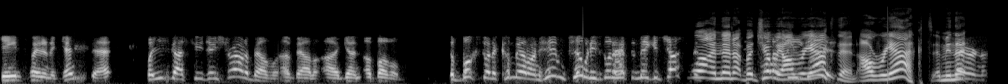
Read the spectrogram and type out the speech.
game planning against that. But you got C.J. Stroud about about uh, again above him. The book's going to come out on him too, and he's going to have to make adjustments. Well, and then, uh, but Joey, I'll react is. then. I'll react. I mean, that, enough.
